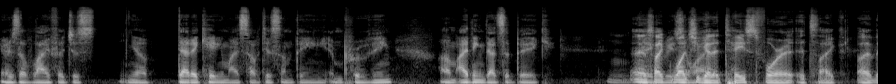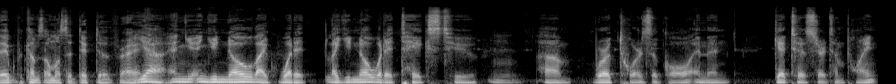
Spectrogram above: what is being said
areas of life of just, you know, dedicating myself to something, improving. Um, I think that's a big, And it's like once you get a taste for it, it's like uh, it becomes almost addictive, right? Yeah, and you and you know like what it like you know what it takes to um, work towards the goal and then get to a certain point.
